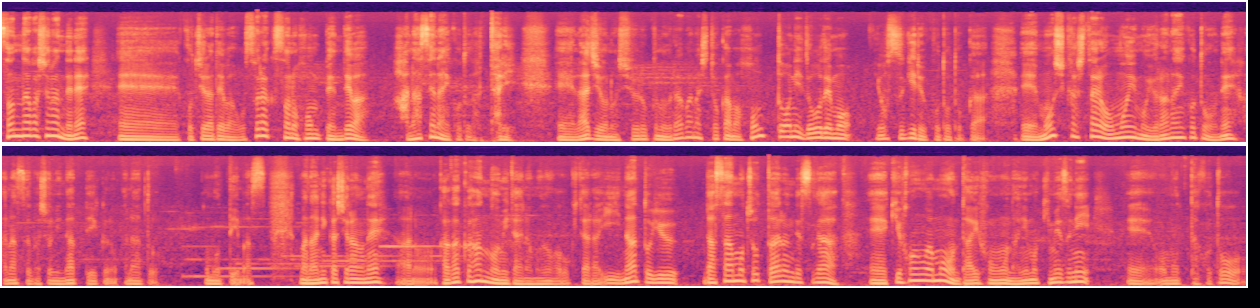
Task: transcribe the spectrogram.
そんな場所なんでね、えーこちらではおそらくその本編では話せないことだったり、えー、ラジオの収録の裏話とか、まあ、本当にどうでも良すぎることとか、えー、もしかしたら思いもよらないことをね、話す場所になっていくのかなと思っています。まあ、何かしらのね、あの、化学反応みたいなものが起きたらいいなという打算もちょっとあるんですが、えー、基本はもう台本を何も決めずに、えー、思ったことを、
